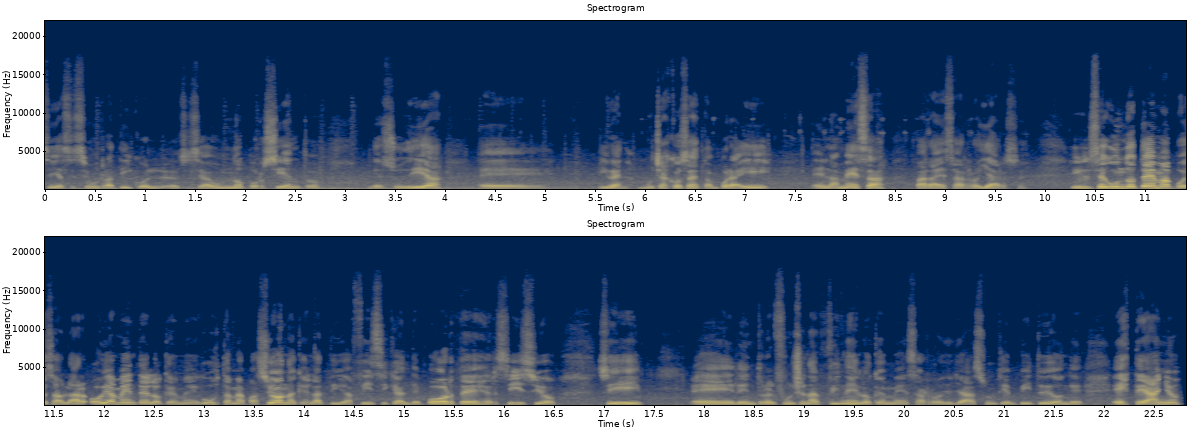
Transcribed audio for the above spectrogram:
¿sí? así sea un ratico, así sea un 1% de su día. Eh, y bueno, muchas cosas están por ahí en la mesa para desarrollarse. Y el segundo tema, pues hablar obviamente de lo que me gusta, me apasiona, que es la actividad física, el deporte, ejercicio, sí, eh, dentro del Functional Fitness, lo que me desarrollo ya hace un tiempito y donde este año,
